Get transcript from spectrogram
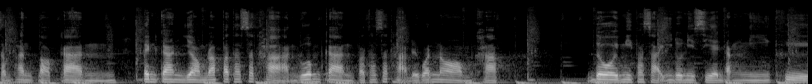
สัมพันธ์ต่อกัน เป็นการยอมรับปัทสถานร่วมกันปัทสถานด้วยว่านอมครับ โดยมีภาษาอินโดนีเซียดังนี้คือ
